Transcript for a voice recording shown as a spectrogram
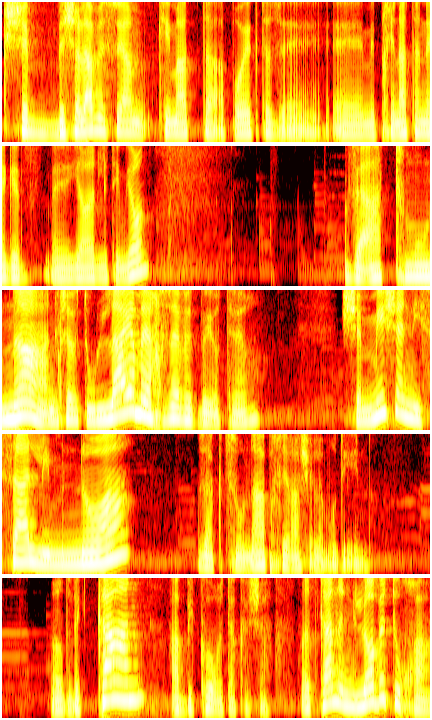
כשבשלב מסוים כמעט הפרויקט הזה אה, מבחינת הנגב אה, ירד לטמיון. והתמונה, אני חושבת, אולי המאכזבת ביותר, שמי שניסה למנוע זה הקצונה הבכירה של המודיעין. אומרת, וכאן הביקורת הקשה. זאת אומרת, כאן אני לא בטוחה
